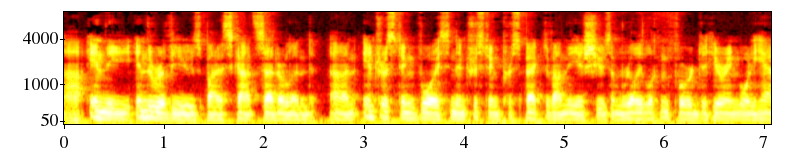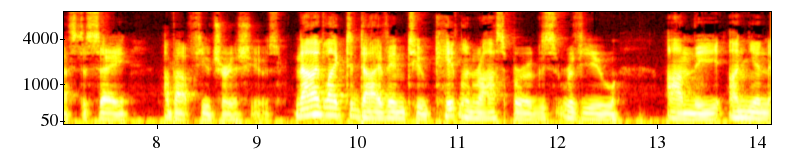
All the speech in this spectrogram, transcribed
uh, in the in the reviews by Scott Cederlund. An interesting voice, an interesting perspective on the issues. I'm really looking forward to hearing what he has to say about future issues. Now I'd like to dive into Caitlin Rosberg's review on the Onion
